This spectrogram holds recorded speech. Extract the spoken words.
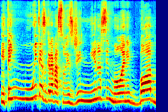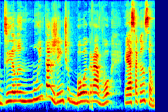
E tem muitas gravações de Nina Simone, Bob Dylan, muita gente boa gravou essa canção.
